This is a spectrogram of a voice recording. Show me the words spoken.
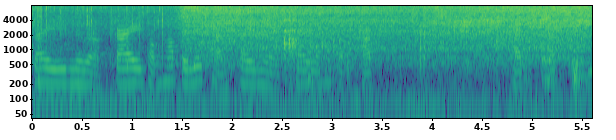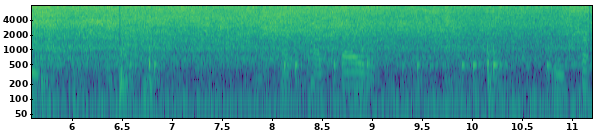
ใส่เนื้อไก่ของเขาไปเลยค่ะใส่เนื้อไก่แล้วให้กับผัด ผัดผัดไปอีกผัดผัดไปอีกสัก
